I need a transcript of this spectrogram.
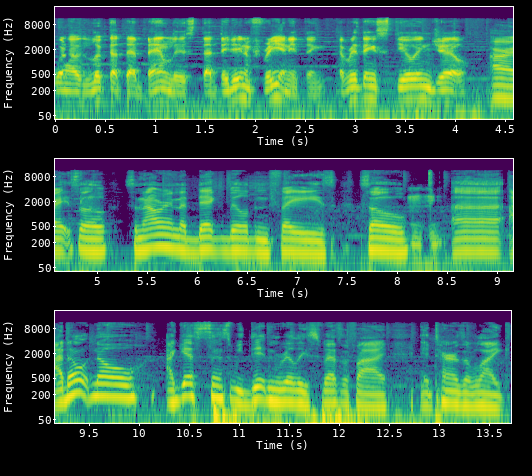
when I looked at that ban list that they didn't free anything. Everything's still in jail. All right, so so now we're in the deck building phase. So Mhm. uh I don't know. I guess since we didn't really specify in terms of like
